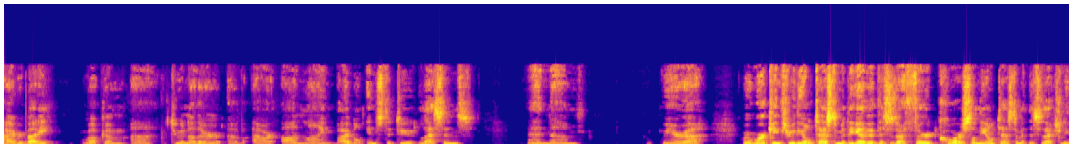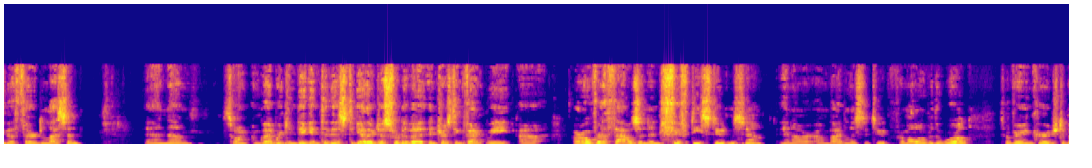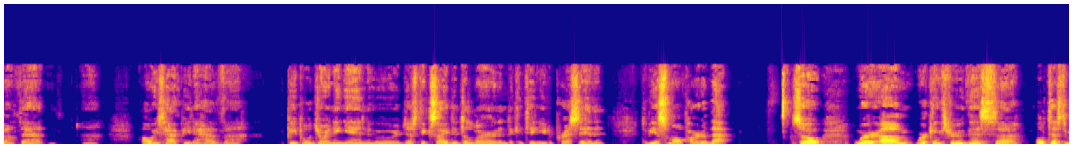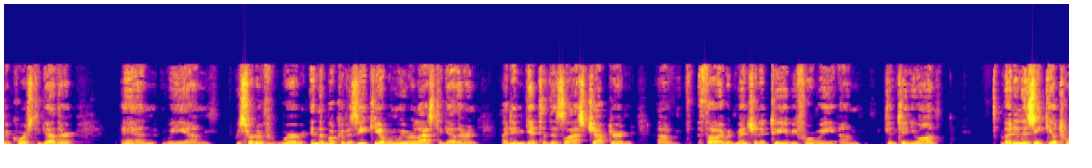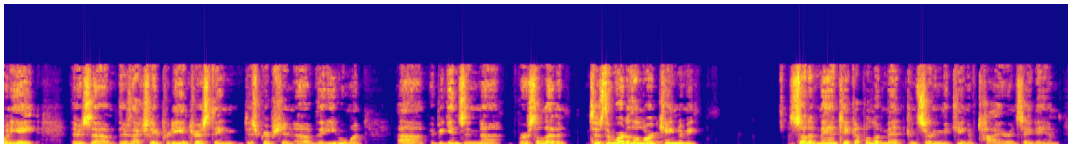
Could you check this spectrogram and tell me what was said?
Hi, everybody. Welcome uh, to another of our online Bible Institute lessons, and um, we're uh, we're working through the Old Testament together. This is our third course on the Old Testament. This is actually the third lesson, and um, so I'm, I'm, glad we can dig into this together. Just sort of an interesting fact: we uh, are over a thousand and fifty students now in our um, Bible Institute from all over the world. So very encouraged about that. Uh, always happy to have uh, people joining in who are just excited to learn and to continue to press in and to be a small part of that. So we're um, working through this uh, Old Testament course together, and we um, we sort of were in the book of Ezekiel when we were last together, and I didn't get to this last chapter, and uh, thought I would mention it to you before we um, continue on. But in Ezekiel 28, there's uh, there's actually a pretty interesting description of the evil one. Uh, it begins in uh, verse 11. It says, The word of the Lord came to me. Son of man, take up a lament concerning the king of Tyre and say to him,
